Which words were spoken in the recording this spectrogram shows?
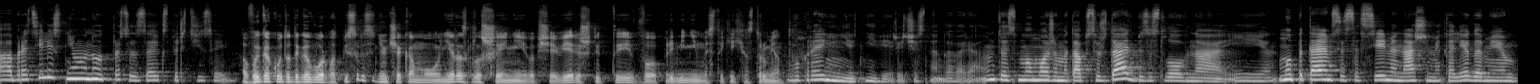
а обратились к нему ну, просто за экспертизой. А вы какой-то договор подписывали с этим человеком о неразглашении вообще? Веришь ли ты в применимость таких инструментов? В Украине нет, не верю, честно говоря. Ну, то есть мы можем это обсуждать, безусловно, и мы пытаемся со всеми нашими коллегами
